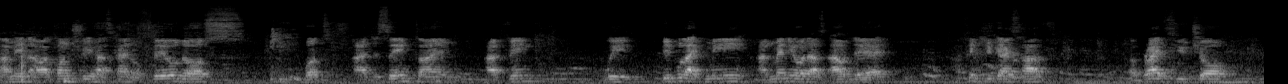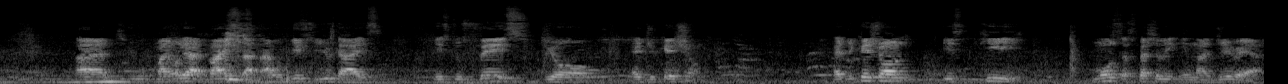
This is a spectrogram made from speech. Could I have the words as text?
I mean, our country has kind of failed us, but at the same time, I think with people like me and many others out there, I think you guys have a bright future. And my only advice that I would give to you guys is to face your education. Education is key, most especially in Nigeria.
